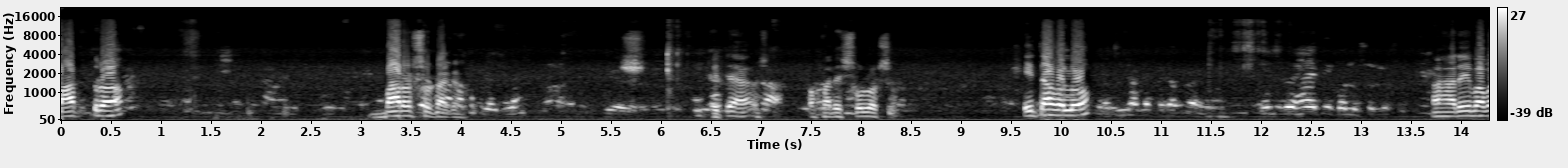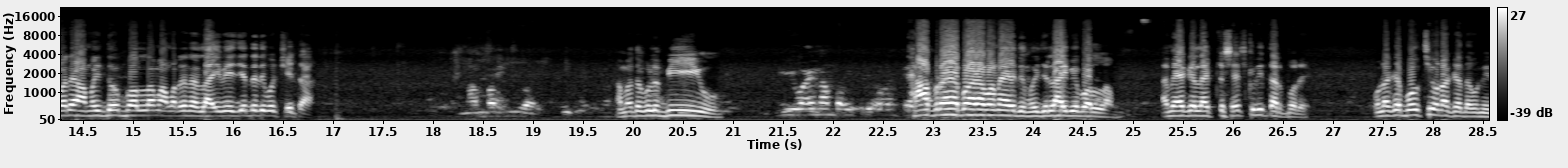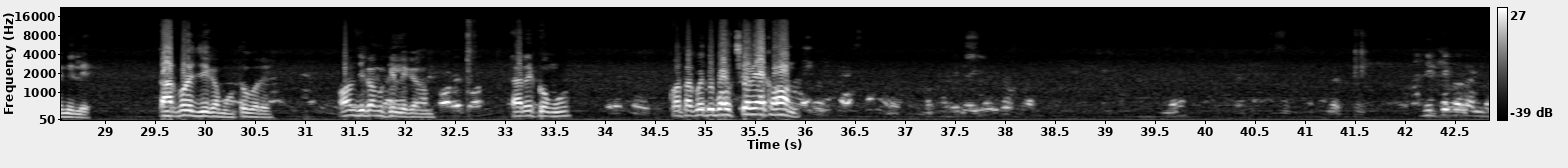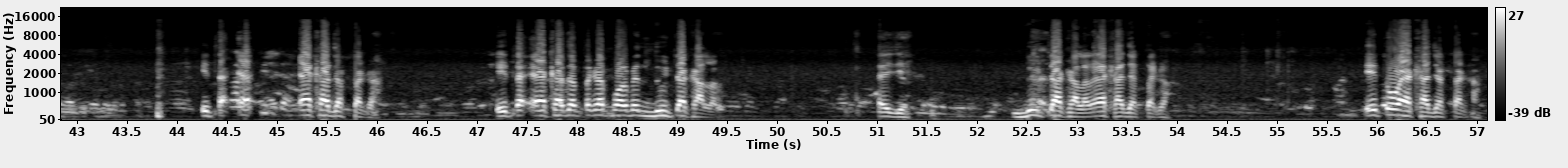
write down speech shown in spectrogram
মাত্র বারোশো টাকা। এটা অফারে ষোলোশো। এটা হলো আরে বাবারে, আমি তো বললাম আমার লাইভে যেতে দেবো সেটা। আমার তো গুলো বিইউ খাবরায় দেবো, ওই যে লাইভে বললাম। আমি আগে শেষ করি, তারপরে। ওনাকে বলছি, ওনাকে দাও, উনি নিলে। তারপরে তো করে। অন আরে কমু। কথা কইতে বলছি আমি এখন। এটা এক- হাজার টাকা। এটা এক হাজার টাকায় পড়বেন দুইটা কালার। এই যে, দুইটা কালার, এক হাজার টাকা। এটাও এক হাজার টাকা।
